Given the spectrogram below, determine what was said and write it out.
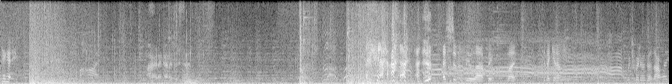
Dang it. He's behind. Alright, I got it this time. I shouldn't be laughing, but did I get him? Which way do I go? That way?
